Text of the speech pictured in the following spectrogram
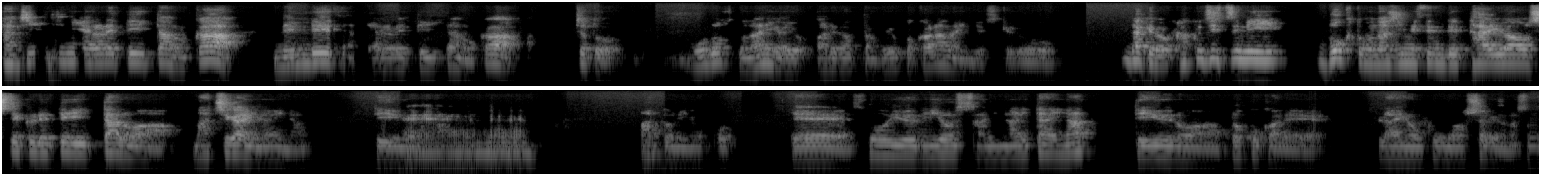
立ち位置にやられていたのか年齢差でやられていたのかちょっと戻すと何がよあれだったのかよくわからないんですけどだけど確実に僕と同じ目線で対話をしてくれていたのは間違いないなっていうのがえ後に残って、そういう美容師さんになりたいなっていうのは、どこかで、ライオン君がおっしゃるような、その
